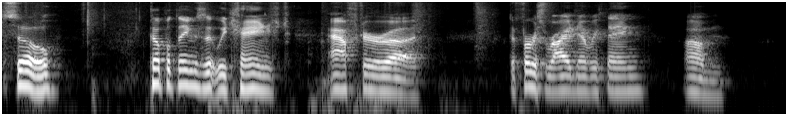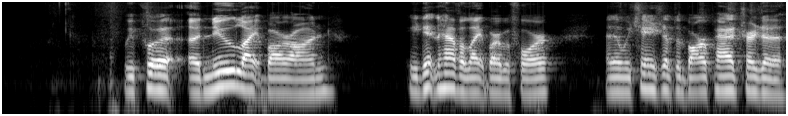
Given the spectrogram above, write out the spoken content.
So, a couple things that we changed after uh, the first ride and everything. Um, we put a new light bar on. He didn't have a light bar before. And then we changed up the bar pad, tried to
